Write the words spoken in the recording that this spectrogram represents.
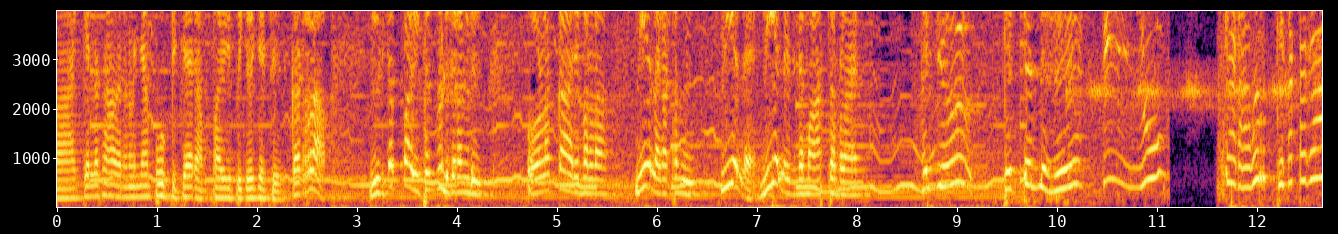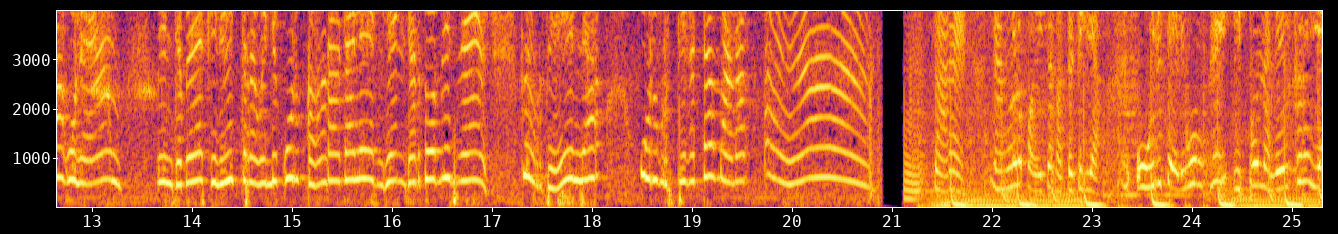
ബാക്കിയുള്ള സാധനങ്ങൾ ഞാൻ പൊട്ടിച്ചേരാം പഴിപ്പിച്ച് വെച്ചിട്ട്. കേട്ടോ ഇവിടുത്തെ പൈസ ഒക്കെ എടുക്കണുണ്ട് ഉള്ള കാര്യം പറടാ നീയല്ലേ കട്ടത്? നീയല്ലേ നീയല്ലേ ഇതിന്റെ മാസ്റ്റർ പ്ലാൻ അയ്യോ പെട്ടല്ലേ? അയ്യോ. എടാ വൃത്തികെട്ട നിന്റെ ബാക്കിൽ ഇത്ര വലിയ കുരുക്കളുണ്ടായിട്ടല്ലേ എനിക്ക് എന്റെ അടുത്ത് വന്നിരുന്നേ? ഒരു വൃത്തികെട്ട മണം. സാറേ ഞങ്ങൾ പൈസ കട്ടിട്ടില്ല. ഒരു തെളിവും ഇപ്പൊ നിലനിൽക്കണില്ല.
